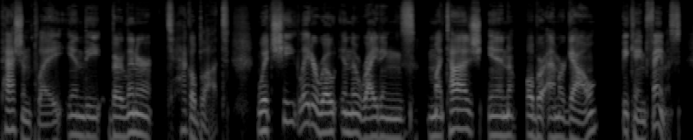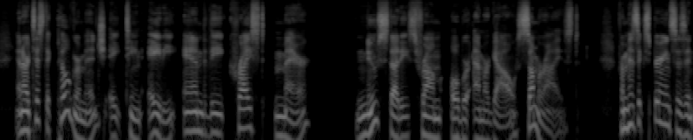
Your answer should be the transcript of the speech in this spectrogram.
Passion Play in the Berliner Tageblatt, which he later wrote in the writings Mittag in Oberammergau, became famous. An Artistic Pilgrimage, 1880, and the Christ Mare, New Studies from Oberammergau, summarized. From his experiences in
